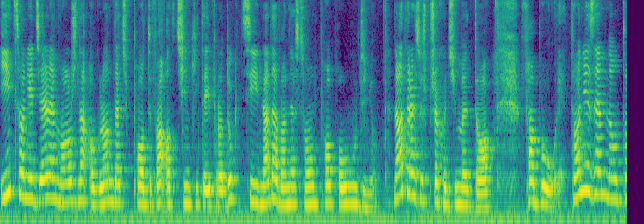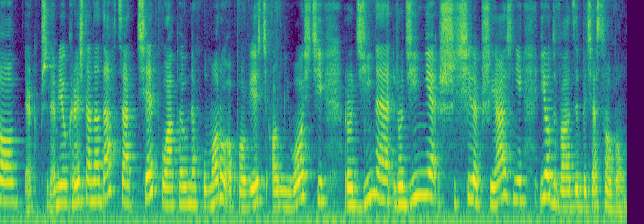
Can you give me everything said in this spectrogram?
i co niedzielę można oglądać po dwa odcinki tej produkcji. Nadawane są po południu. No a teraz już przechodzimy do fabuły. To nie ze mną to, jak przynajmniej określa nadawca, ciepła, pełna humoru opowieść o miłości, rodzinę, rodzinie, sile przyjaźni i odwadze bycia sobą.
